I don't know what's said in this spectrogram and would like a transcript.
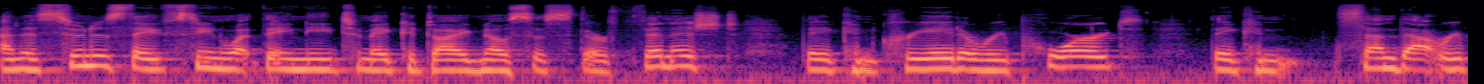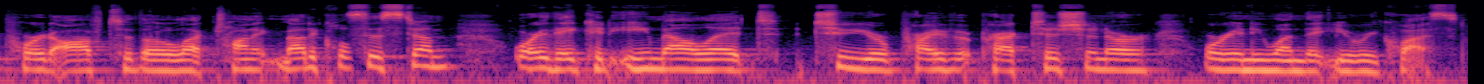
And as soon as they've seen what they need to make a diagnosis, they're finished. They can create a report. They can send that report off to the electronic medical system, or they could email it to your private practitioner or anyone that you request.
